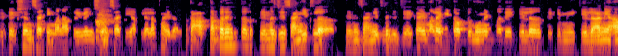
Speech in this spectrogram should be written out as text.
डिटेक्शनसाठी म्हणा प्रिव्हेन्शनसाठी आपल्याला फायदा आता आतापर्यंत तर त्यानं जे सांगितलं त्याने सांगितलं की जे काही मला हिट ऑफ द मुवमेंटमध्ये केलं ते की मी केलं आणि हा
